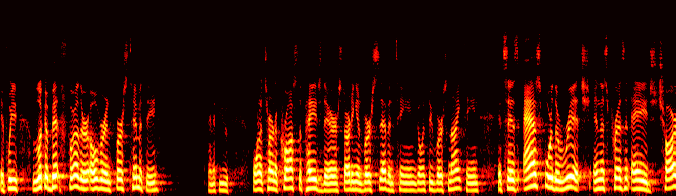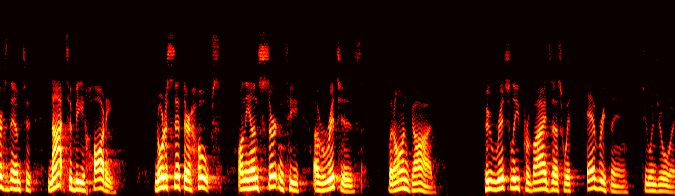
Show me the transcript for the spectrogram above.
If we look a bit further over in 1 Timothy, and if you want to turn across the page there, starting in verse 17, going through verse 19, it says, As for the rich in this present age, charge them to not to be haughty, nor to set their hopes on the uncertainty of riches, but on God, who richly provides us with everything to enjoy.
